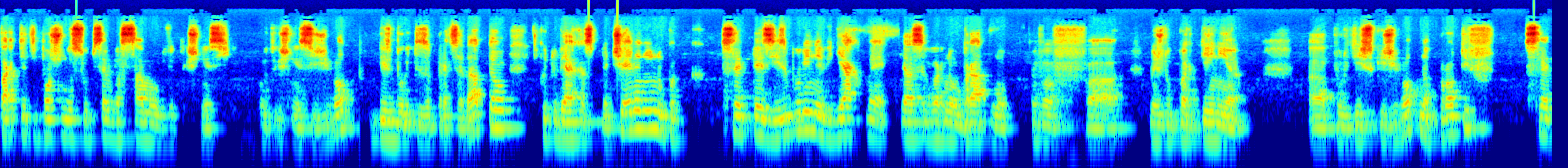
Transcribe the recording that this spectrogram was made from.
партията започна да се обсебва само от вътрешния си, вътрешния си живот, изборите за председател, които бяха спечелени, но пък след тези избори не видяхме тя се върне обратно в а, междупартийния политически живот. Напротив, след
